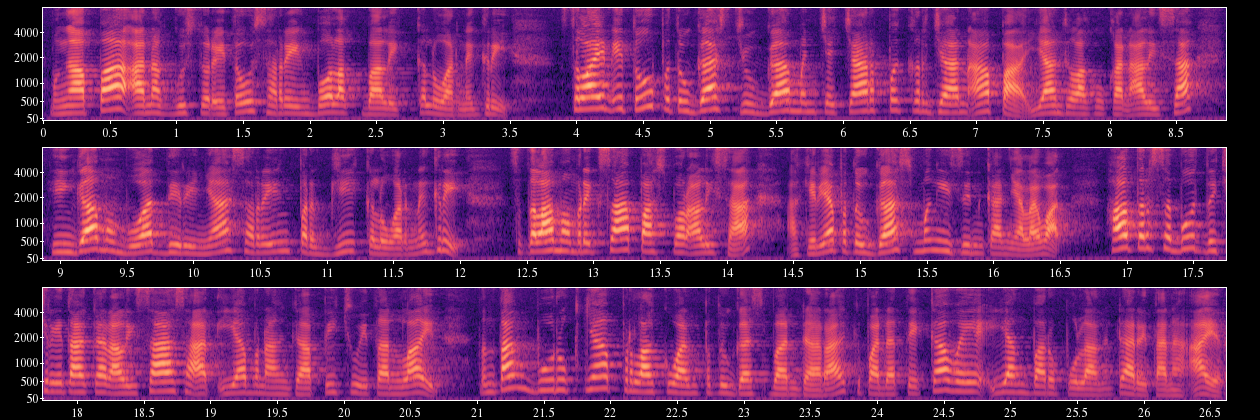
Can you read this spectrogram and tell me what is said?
mengapa anak Gus Dur itu sering bolak-balik ke luar negeri. Selain itu, petugas juga mencecar pekerjaan apa yang dilakukan Alisa hingga membuat dirinya sering pergi ke luar negeri. Setelah memeriksa paspor Alisa, akhirnya petugas mengizinkannya lewat. Hal tersebut diceritakan Alisa saat ia menanggapi cuitan lain tentang buruknya perlakuan petugas bandara kepada TKW yang baru pulang dari tanah air.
